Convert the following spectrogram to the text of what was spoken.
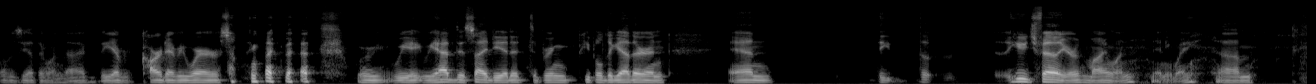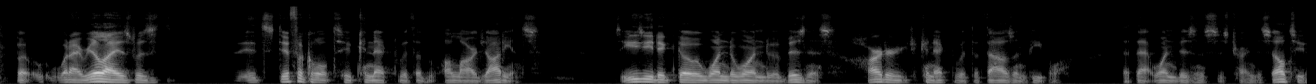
what was the other one uh, the card everywhere or something like that where we, we we had this idea to, to bring people together and and the the huge failure my one anyway um, but what I realized was it's difficult to connect with a, a large audience. It's easy to go one to one to a business, harder to connect with a thousand people that that one business is trying to sell to.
